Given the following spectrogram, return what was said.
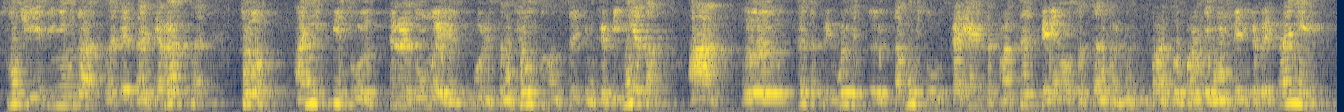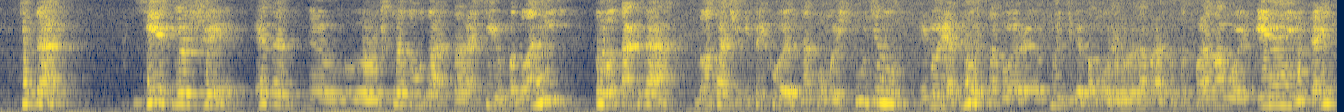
В случае, если не удастся эта операция, то они списывают Терезу Мэй с Борисом Джонсоном, с этим кабинетом, а э, это приводит э, к тому, что ускоряется процесс переноса Центра концентрации управления из Великобритании в Китай. Если же это э, что-то удастся Россию подломить, то тогда глобальщики приходят на помощь Путину и говорят, мы с тобой, мы тебе поможем разобраться со страновой элитой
